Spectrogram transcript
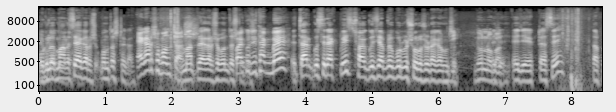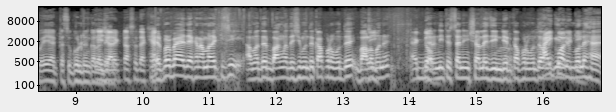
এগুলো মানুষ এগারোশো পঞ্চাশ টাকা। 1150 মাত্র এগারোশো পঞ্চাশ কয় কুচি থাকবে? চার কুচির এক পিস ছয় কুচি আপনার পড়বে ষোলোশো টাকার মতো। ধন্যবাদ। এই যে- একটা আছে তারপর এই একটা আছে গোল্ডেন কালার এই যে আরেকটা আছে দেখেন। এরপর ভাই দেখেন আমরা কিছু আমাদের বাংলাদেশের মধ্যে কাপড়ের মধ্যে ভালো মানে একদম। যারা নিতে চান ইনশাল্লাহ যে ইন্ডিয়ান কাপড়ের মধ্যে অনেক ইন্ডিয়ান বলে হ্যাঁ।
